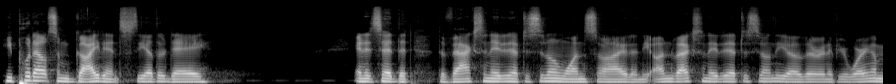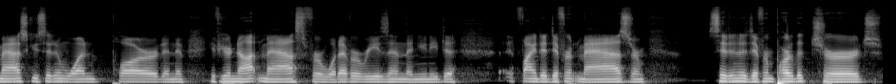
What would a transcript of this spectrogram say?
He put out some guidance the other day and it said that the vaccinated have to sit on one side and the unvaccinated have to sit on the other. And if you're wearing a mask, you sit in one part. And if, if you're not masked for whatever reason, then you need to find a different mask or sit in a different part of the church.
